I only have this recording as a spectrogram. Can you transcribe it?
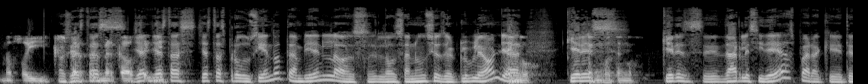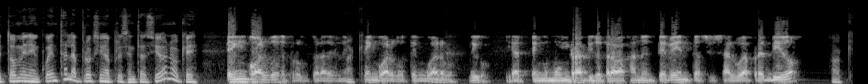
no soy O sea, estás, ya, mercadotecnia. ya estás, ya estás produciendo también los, los anuncios del Club León. ¿Ya Tengo, quieres, tengo, tengo. quieres eh, darles ideas para que te tomen en cuenta la próxima presentación o qué? Tengo algo de productora de Ok. tengo algo, tengo algo. Digo, ya tengo un ratito trabajando en TV, entonces algo he aprendido. Ok.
